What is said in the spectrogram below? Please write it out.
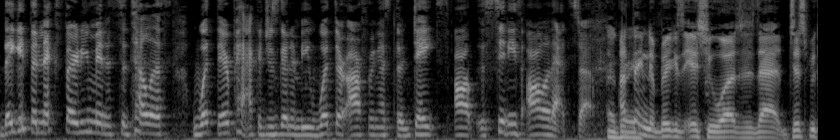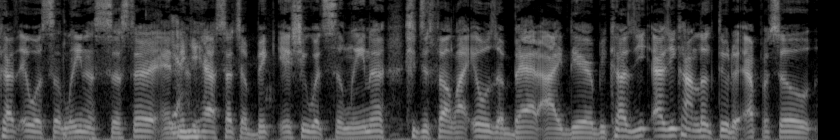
They get the next 30 minutes to tell us what their package is going to be, what they're offering us, their dates, all the cities, all of that stuff. Agree. I think the biggest issue was is that just because it was Syleena's sister and Yeah. Nicci has such a big issue with Syleena, she just felt like it was a bad idea because you, as you kind of look through the episode,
